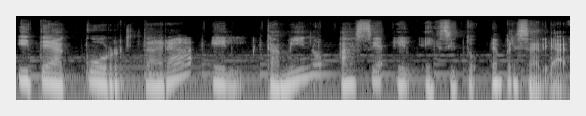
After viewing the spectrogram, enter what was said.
y te acortará el camino hacia el éxito empresarial.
